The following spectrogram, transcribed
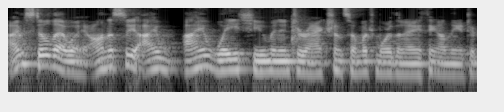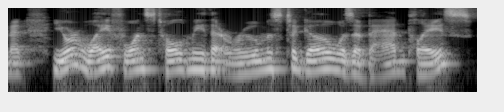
I'm still that way. Honestly, I I weight human interaction so much more than anything on the internet. Your wife once told me that rooms to go was a bad place,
